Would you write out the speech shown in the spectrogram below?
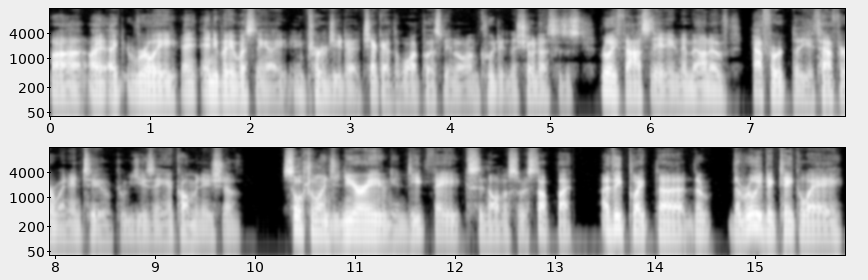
Uh, I, I, really, anybody listening, I encourage you to check out the blog post. Maybe I'll include it in the show notes because it's really fascinating the amount of effort that the attacker went into using a combination of social engineering and deep fakes and all this sort of stuff. But I think like the the the really big takeaway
